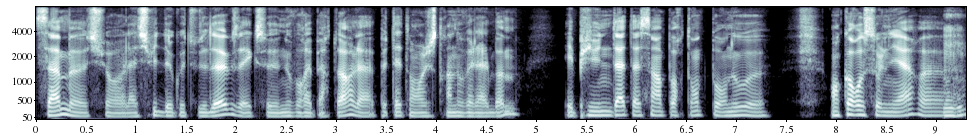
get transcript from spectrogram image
Sam sur la suite de Go to the Dogs avec ce nouveau répertoire. Là, peut-être enregistrer un nouvel album. Et puis une date assez importante pour nous, encore au Saulnières. euh, Mhm.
